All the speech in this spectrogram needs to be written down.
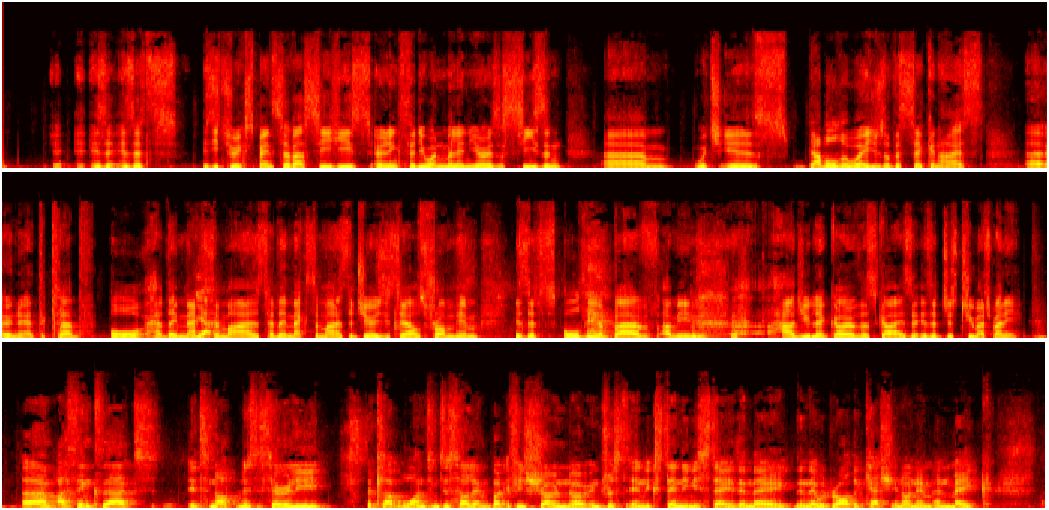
is it is it is he too expensive? I see he's earning 31 million euros a season. Um, which is double the wages of the second highest uh, earner at the club, or have they maximized? Yeah. Have they maximized the jersey sales from him? Is it all the above? I mean, uh, how do you let go of this guy? Is it, is it just too much money? Um, I think that it's not necessarily the club wanting to sell him, but if he's shown no interest in extending his stay, then they then they would rather cash in on him and make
